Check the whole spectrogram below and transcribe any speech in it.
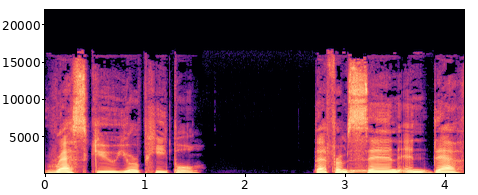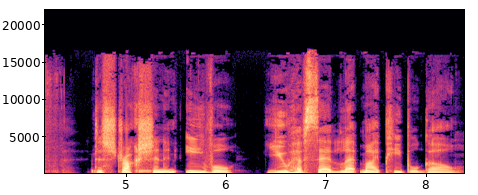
rescue your people, that from sin and death destruction and evil, you have said, Let my people go.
